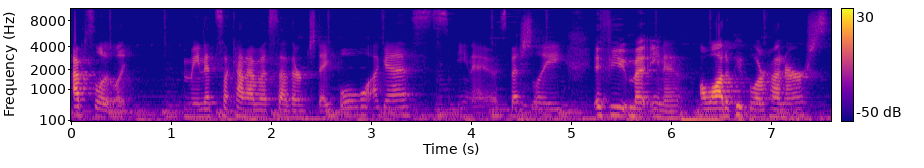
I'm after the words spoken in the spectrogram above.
Absolutely. I mean, it's a kind of a southern staple, I guess. You know, especially if you, you know, a lot of people are hunters,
